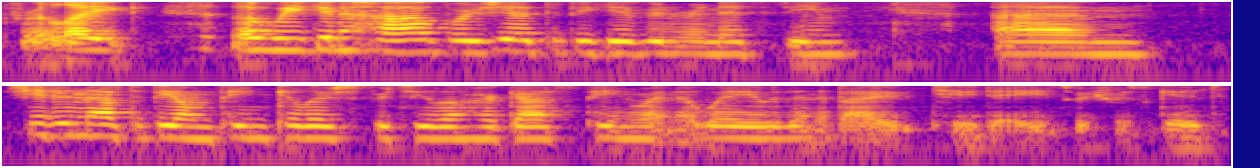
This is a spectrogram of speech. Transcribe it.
for like a week and a half where she had to be given ranitidine. Um, she didn't have to be on painkillers for too long. Her gas pain went away within about two days, which was good.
